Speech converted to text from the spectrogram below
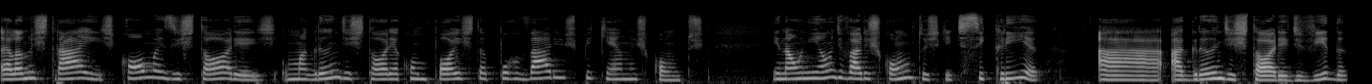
ela nos traz como as histórias, uma grande história composta por vários pequenos contos. E na união de vários contos que se cria a, a grande história de vida,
